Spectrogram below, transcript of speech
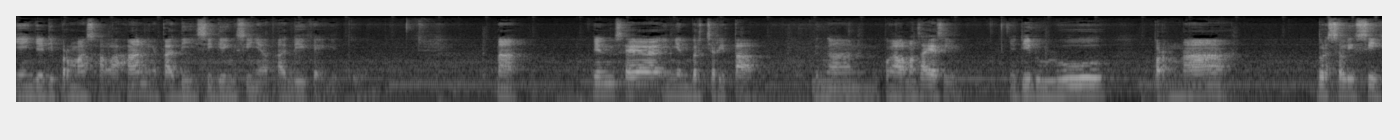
yang jadi permasalahan yang tadi si gengsinya tadi kayak gitu. Nah mungkin saya ingin bercerita dengan pengalaman saya sih. Jadi dulu pernah berselisih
